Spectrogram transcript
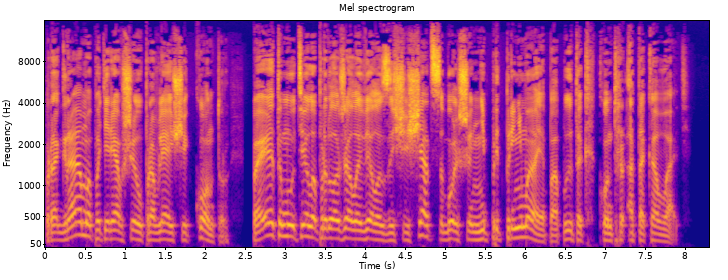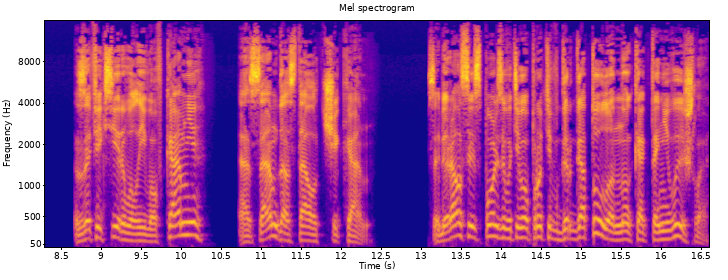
Программа, потерявшая управляющий контур, поэтому тело продолжало вяло защищаться, больше не предпринимая попыток контратаковать. Зафиксировал его в камне, а сам достал чекан. Собирался использовать его против Гаргатула, но как-то не вышло,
